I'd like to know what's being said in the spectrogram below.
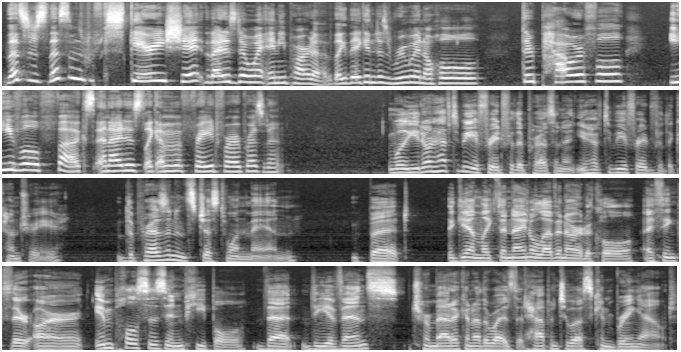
That's just that's some scary shit that I just don't want any part of. Like they can just ruin a whole they're powerful, evil fucks, and I just like I'm afraid for our president. Well, you don't have to be afraid for the president. You have to be afraid for the country. The president's just one man. But again, like the 9 11 article, I think there are impulses in people that the events, traumatic and otherwise, that happen to us can bring out.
